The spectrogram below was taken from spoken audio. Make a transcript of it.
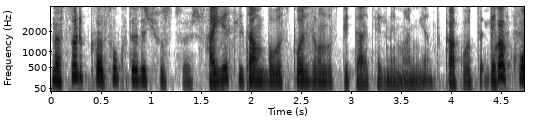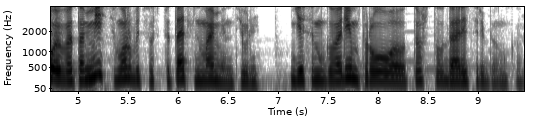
Настолько, сколько ты это чувствуешь. А если там был использован воспитательный момент? Как вот это... Какой в этом месте может быть воспитательный момент, Юль? Если мы говорим про то, что ударить ребенка?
